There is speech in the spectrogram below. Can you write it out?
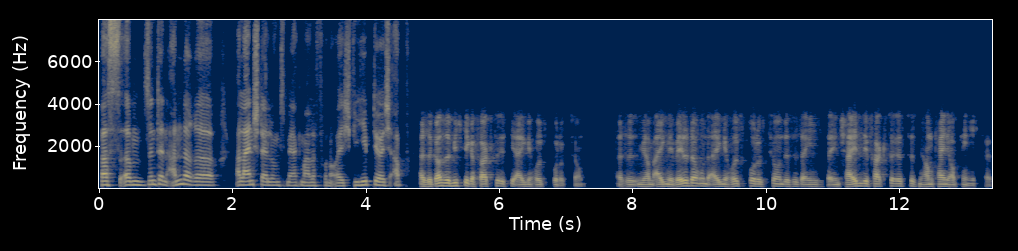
Was ähm, sind denn andere Alleinstellungsmerkmale von euch? Wie hebt ihr euch ab? Also ganz ein wichtiger Faktor ist die eigene Holzproduktion. Also wir haben eigene Wälder und eigene Holzproduktion. Das ist eigentlich der entscheidende Faktor, ist dass wir haben keine Abhängigkeit.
